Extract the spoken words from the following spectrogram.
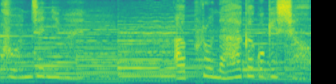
구원자님은 앞으로 나아가고 계셔.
